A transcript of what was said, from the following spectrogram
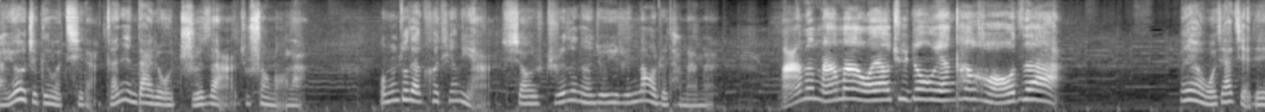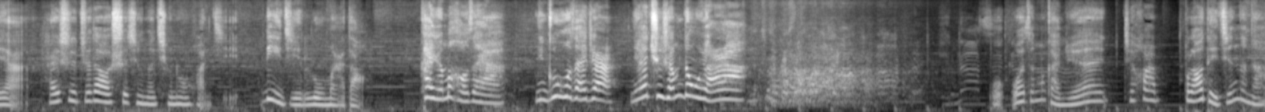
哎呦，这给我气的，赶紧带着我侄子啊就上楼了。我们坐在客厅里啊，小侄子呢就一直闹着他妈妈：“妈妈妈妈，我要去动物园看猴子。”哎呀，我家姐姐呀，还是知道事情的轻重缓急，立即怒骂道：“看什么猴子呀？你姑姑在这儿，你还去什么动物园啊？” 我我怎么感觉这话不老得劲的呢？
